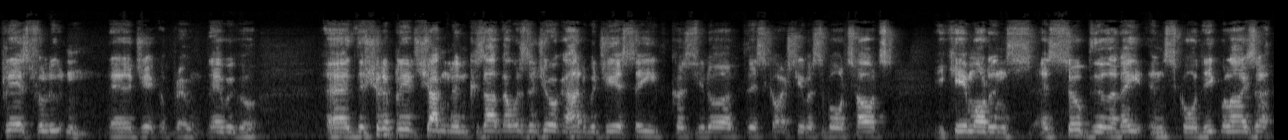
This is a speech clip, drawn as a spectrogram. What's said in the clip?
Players for Luton. There, Jacob Brown. There we go. Uh, they should have played Shankland because that, that was the joke I had with JC because, you know, the Scottish team supports Hearts. He came on as, as sub the other night and scored the equaliser.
